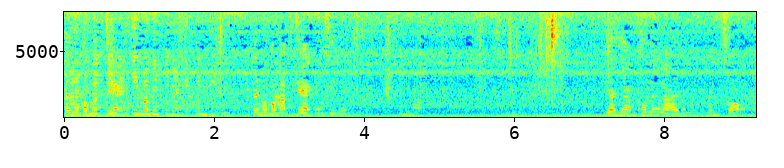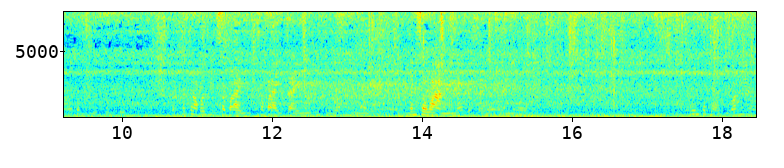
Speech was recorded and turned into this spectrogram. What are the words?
ว่างแต่หนูก็มักกินแจ้งแล้วกินว่ามันกินอย่างไม่กินดินแต่หนูก็มักแจ้งจังสีเลยอย่าย่ำคนหลายๆมันมันซองหาตำรวจตุ่มพระเจ้าก็ถึงสบายสบายใจนะรู้สึกว่ามันแบบมันสว่างนะแต่ใส่แล้วใส่แล้วเพื่อนก็บอกอยู่ว่าให้เรา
